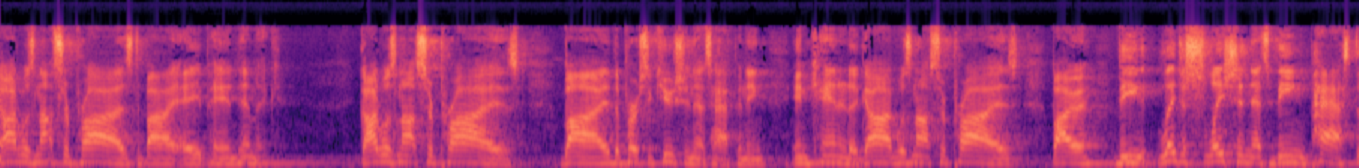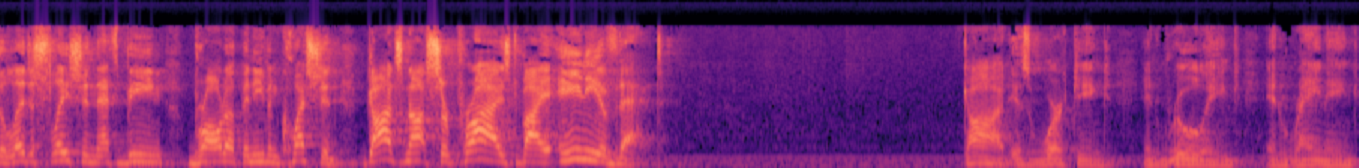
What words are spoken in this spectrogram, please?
God was not surprised by a pandemic. God was not surprised by the persecution that's happening in Canada. God was not surprised by the legislation that's being passed, the legislation that's being brought up and even questioned. God's not surprised by any of that. God is working and ruling and reigning,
